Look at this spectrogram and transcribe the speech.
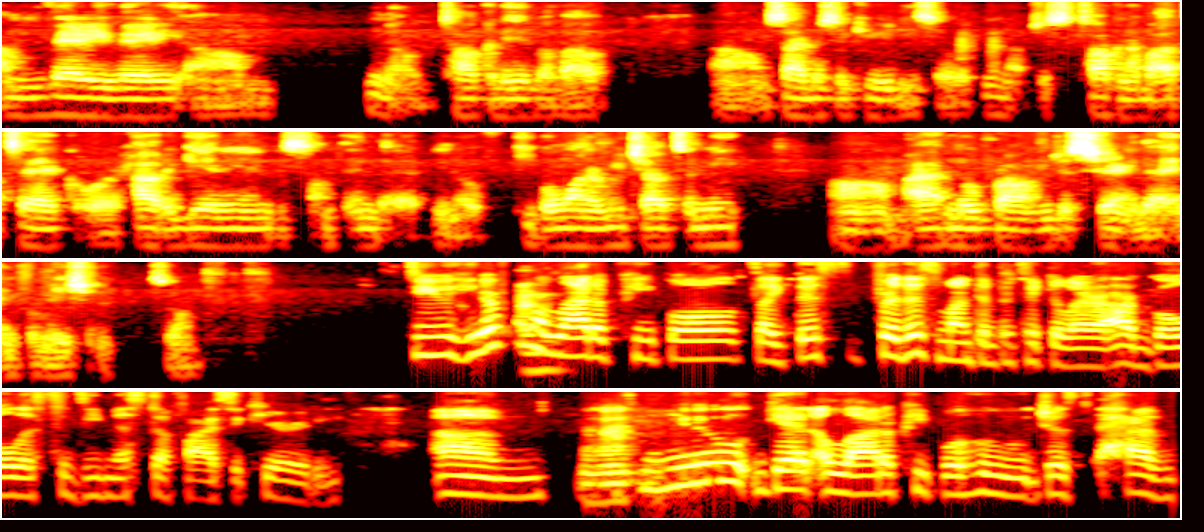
I'm very very um, you know talkative about um, cybersecurity. So you know, just talking about tech or how to get in is something that you know people want to reach out to me. Um, I have no problem just sharing that information. So. Do you hear from a lot of people like this for this month in particular? Our goal is to demystify security. Um, mm-hmm. You get a lot of people who just have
